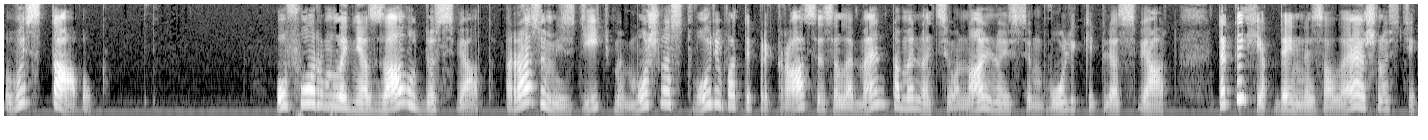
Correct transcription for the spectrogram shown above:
виставок. Оформлення залу до свят. Разом із дітьми можна створювати прикраси з елементами національної символіки для свят, таких як День Незалежності,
